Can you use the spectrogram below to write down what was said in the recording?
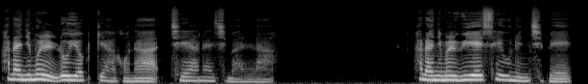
하나님을 노엽게 하거나 제한하지 말라. 하나님을 위해 세우는 집에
